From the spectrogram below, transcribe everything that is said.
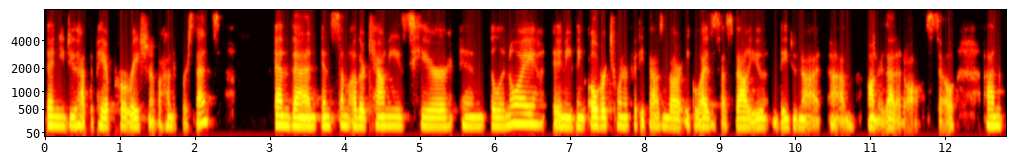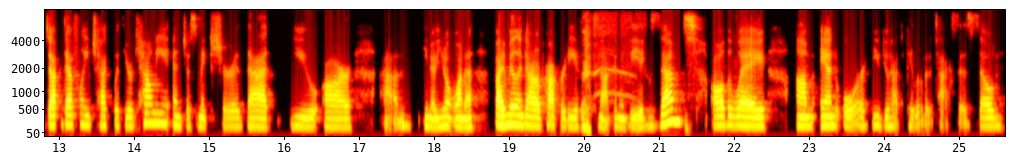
then you do have to pay a proration of 100%. And then in some other counties here in Illinois, anything over $250,000 equalized assessed value, they do not um, honor that at all. So um, de- definitely check with your county and just make sure that you are, um, you know, you don't want to buy a million dollar property if it's not going to be exempt all the way um, and or you do have to pay a little bit of taxes. So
